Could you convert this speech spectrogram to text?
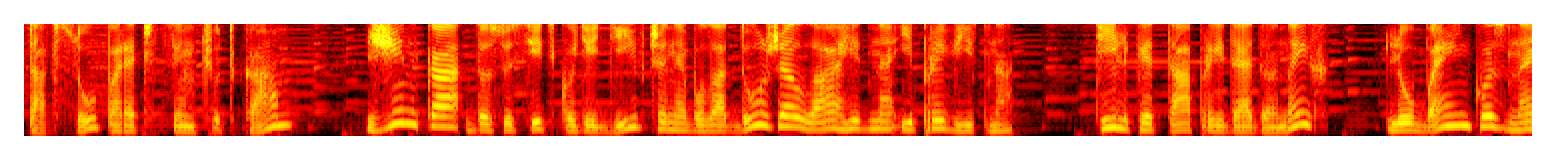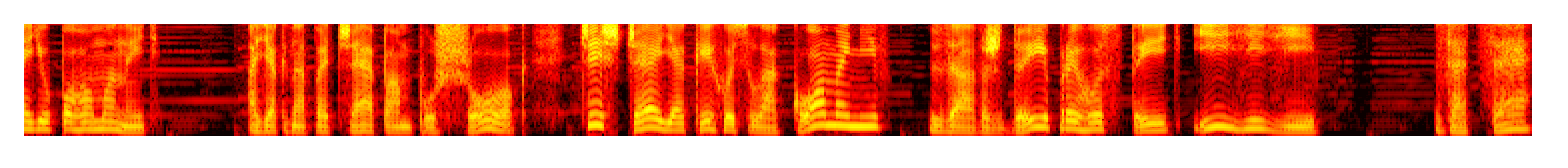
Та всупереч цим чуткам жінка до сусідської дівчини була дуже лагідна і привітна, тільки та прийде до них, любенько з нею погомонить, а як напече пампушок чи ще якихось лакоменів, завжди пригостить і її. За це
